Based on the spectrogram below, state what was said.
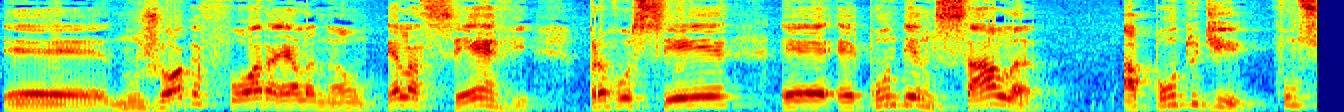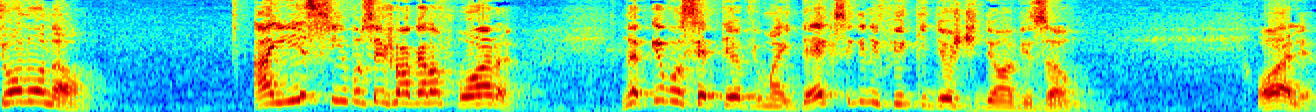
é, não joga fora ela não. Ela serve para você é, é, condensá-la a ponto de funciona ou não. Aí sim você joga ela fora. Não é porque você teve uma ideia que significa que Deus te deu uma visão. Olha,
